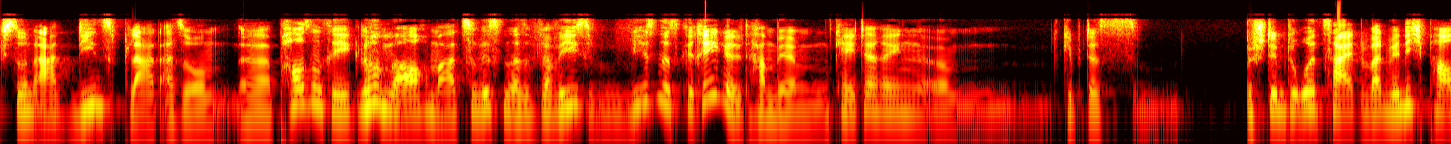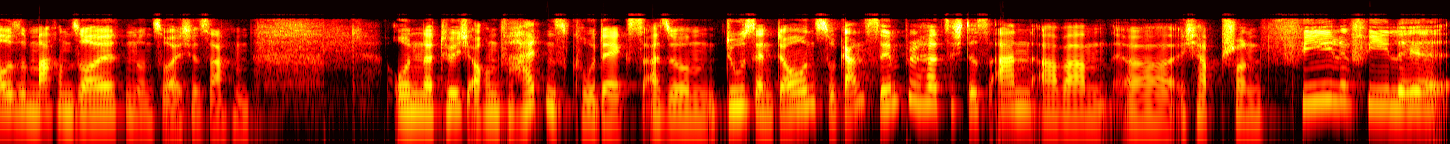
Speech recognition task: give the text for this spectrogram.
so eine Art Dienstplan, also äh, Pausenregelungen auch mal zu wissen. Also wie ist, wie ist denn das geregelt? Haben wir im Catering, ähm, gibt es bestimmte Uhrzeiten, wann wir nicht Pause machen sollten und solche Sachen. Und natürlich auch ein Verhaltenskodex, also Do's and Don'ts. So ganz simpel hört sich das an, aber äh, ich habe schon viele, viele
